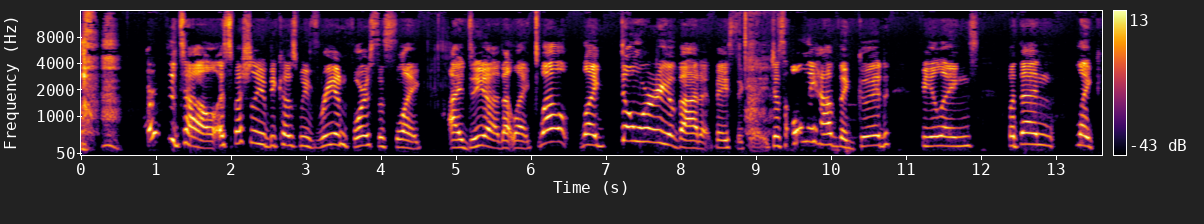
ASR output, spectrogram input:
Hard to tell, especially because we've reinforced this like idea that like, well, like don't worry about it basically. Just only have the good feelings. But then like,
